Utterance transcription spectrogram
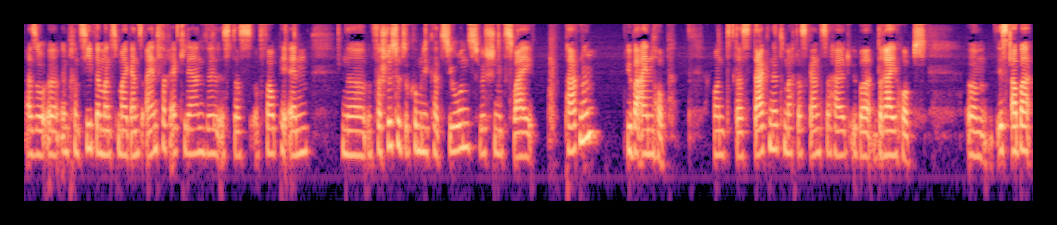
Also äh, im Prinzip, wenn man es mal ganz einfach erklären will, ist das VPN eine verschlüsselte Kommunikation zwischen zwei Partnern über einen Hop. Und das Darknet macht das Ganze halt über drei Hops. Ähm, ist aber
